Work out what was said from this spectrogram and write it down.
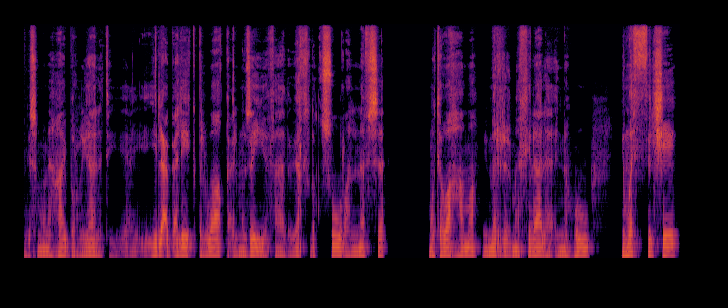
اللي يسمونها hyperreality يعني يلعب عليك بالواقع المزيف هذا ويخلق صورة لنفسه متوهمة ويمرر من خلالها إنه هو يمثل شيء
